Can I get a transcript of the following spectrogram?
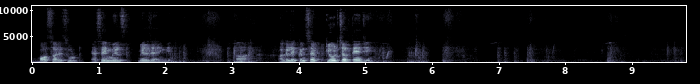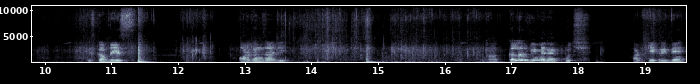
बहुत सारे सूट ऐसे मिल मिल जाएँगे। आ, अगले कंसेप्ट की ओर चलते हैं जी। इसका बेस और गंजा जी। आ, कलर भी मैंने कुछ हटके खरीदे हैं।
